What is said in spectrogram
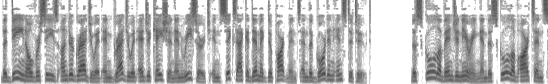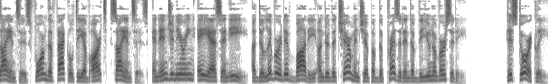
The dean oversees undergraduate and graduate education and research in six academic departments and the Gordon Institute. The School of Engineering and the School of Arts and Sciences form the Faculty of Arts, Sciences, and Engineering AS&E, a deliberative body under the chairmanship of the President of the university. Historically,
